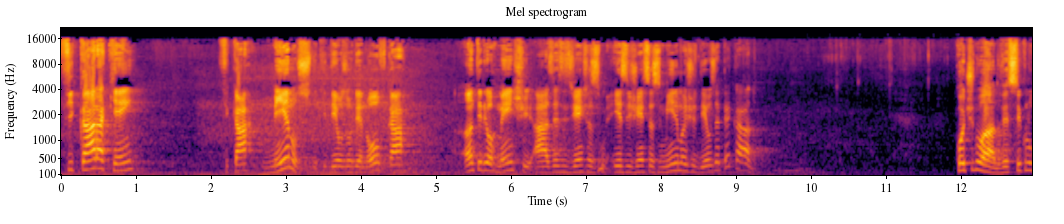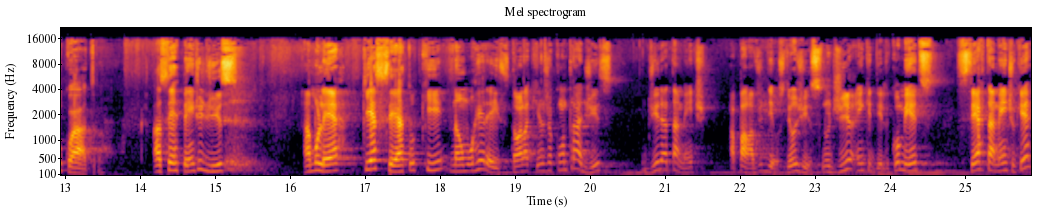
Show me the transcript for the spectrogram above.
ficar aquém, ficar menos do que Deus ordenou, ficar anteriormente às exigências, exigências mínimas de Deus é pecado. Continuando, versículo 4. A serpente diz à mulher que é certo que não morrereis. Então ela aqui já contradiz diretamente a palavra de Deus. Deus diz: No dia em que dele comedes, certamente o que?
